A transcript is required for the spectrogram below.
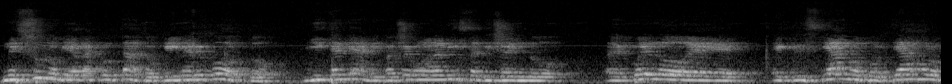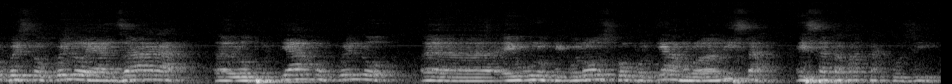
Nessuno vi ha raccontato che in aeroporto gli italiani facevano la lista dicendo eh, quello è, è, cristiano, portiamolo, questo, quello è Azzara, eh, lo portiamo, quello eh, è uno che conosco, portiamolo. La lista è stata fatta così.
